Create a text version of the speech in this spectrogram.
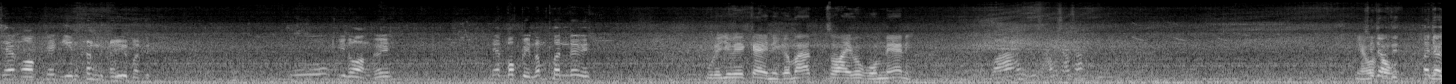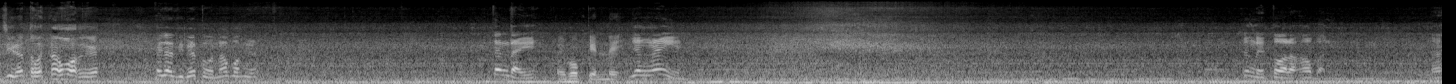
เช็คออกเช็คอินทั้งใดบัดนี้โอ้พี่น้องเอ้ย เฮ็ดบ่เป็นน้ำเพิ่นได้อนี่กูเลยอยู่ใกล้ๆนี่ก็มาซอยพวกผมแน่นี่ว้ายสามสามสามเหนียวเขาเขาจะเขาจะสีน้ำตัวน้ำบ่เหรอเขาจะสีน้ำตัวน้ำบ่เหรอจังใดไปบ่เป็นเลยยังไงจังใดต่อละเฮาบัดนะ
